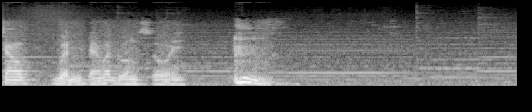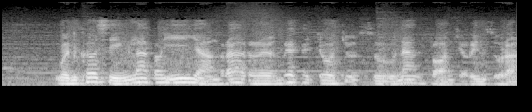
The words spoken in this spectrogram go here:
เจ้าเหวินแปลว่าดวงโซยเหวินเคอสิงลากเก้าอี้อย่างร่าเริงเรียกให้โจจูซูนั่งก่อนจะรินสุรา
